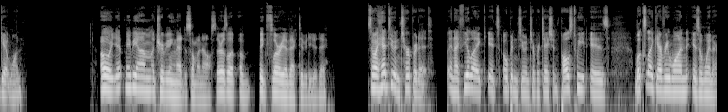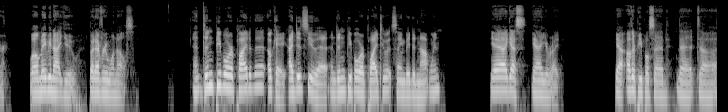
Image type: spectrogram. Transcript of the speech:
get one. Oh, yeah, maybe I'm attributing that to someone else. There was a, a big flurry of activity today. So I had to interpret it, and I feel like it's open to interpretation. Paul's tweet is looks like everyone is a winner. Well, maybe not you, but everyone else. And didn't people reply to that? Okay, I did see that. And didn't people reply to it saying they did not win? Yeah, I guess. Yeah, you're right. Yeah, other people said that uh,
